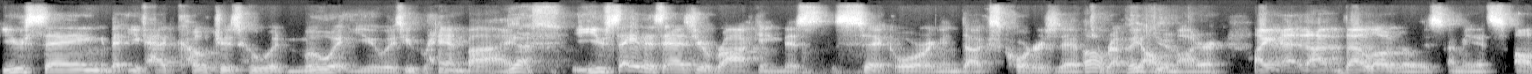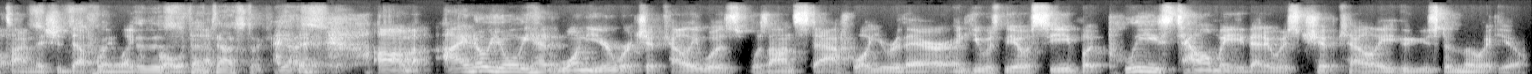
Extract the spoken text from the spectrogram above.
you saying that you've had coaches who would moo at you as you ran by. Yes. You say this as you're rocking this sick Oregon Ducks quarter zip oh, to rep the alma mater. Like uh, that, that, logo is, I mean, it's all time. They should definitely like roll with fantastic. that. Yes. um, I know you only had one year where Chip Kelly was was on staff while you were there and he was the OC, but please tell me that it was Chip Kelly who used to moo at you.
